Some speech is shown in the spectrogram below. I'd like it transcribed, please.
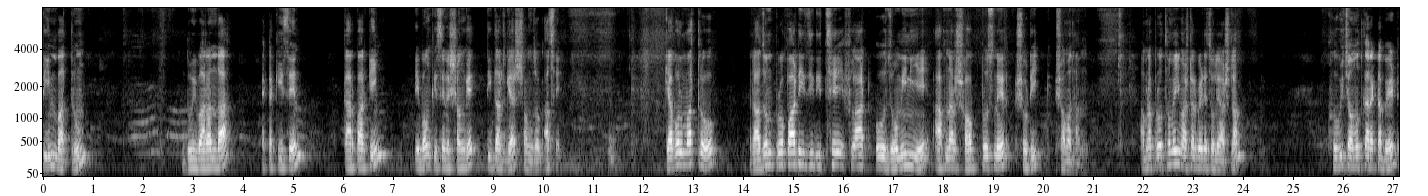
তিন বাথরুম, দুই বারান্দা, একটা কিচেন, কার পার্কিং এবং কিচেনের সঙ্গে তিতাস গ্যাস সংযোগ আছে। কেবলমাত্র রাজন প্রপার্টিজি দিচ্ছে ফ্ল্যাট ও জমি নিয়ে আপনার সব প্রশ্নের সঠিক সমাধান। আমরা প্রথমেই মাস্টার বেডে চলে আসলাম। খুবই চমৎকার একটা বেড,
